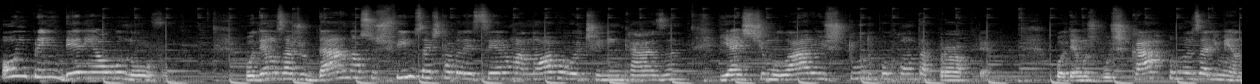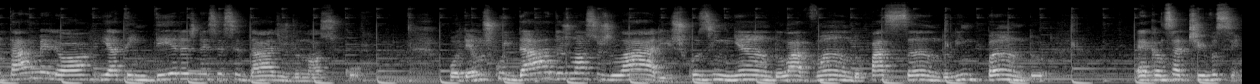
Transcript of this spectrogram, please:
ou empreender em algo novo Podemos ajudar nossos filhos a estabelecer uma nova rotina em casa e a estimular o estudo por conta própria. Podemos buscar por nos alimentar melhor e atender às necessidades do nosso corpo. Podemos cuidar dos nossos lares, cozinhando, lavando, passando, limpando. É cansativo, sim,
